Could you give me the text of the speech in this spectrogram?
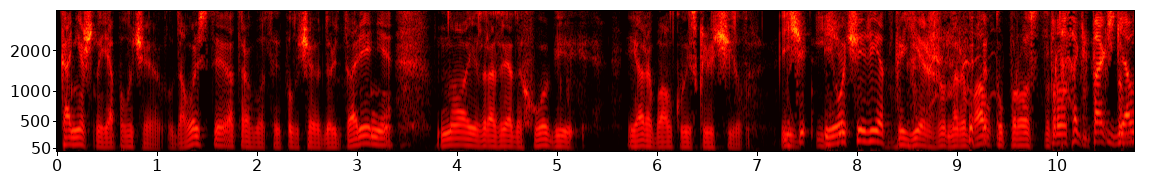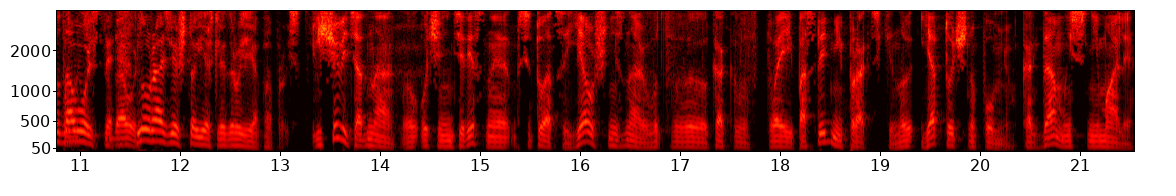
конечно, я получаю удовольствие от работы, получаю удовлетворение, но из разряда хобби я рыбалку исключил. Еще, и еще... очень редко езжу на рыбалку просто, просто так, так для удовольствия. удовольствие. Ну, разве что, если друзья попросят. Еще ведь одна э, очень интересная ситуация. Я уж не знаю, вот э, как в твоей последней практике, но я точно помню, когда мы снимали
